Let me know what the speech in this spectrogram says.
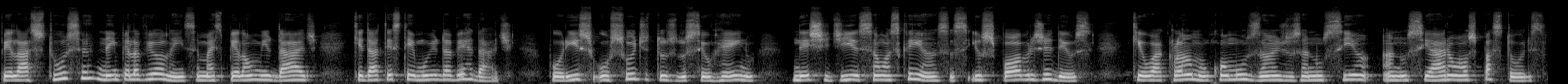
pela astúcia nem pela violência, mas pela humildade que dá testemunho da verdade. Por isso, os súditos do seu reino neste dia são as crianças e os pobres de Deus, que o aclamam como os anjos anunciam, anunciaram aos pastores.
